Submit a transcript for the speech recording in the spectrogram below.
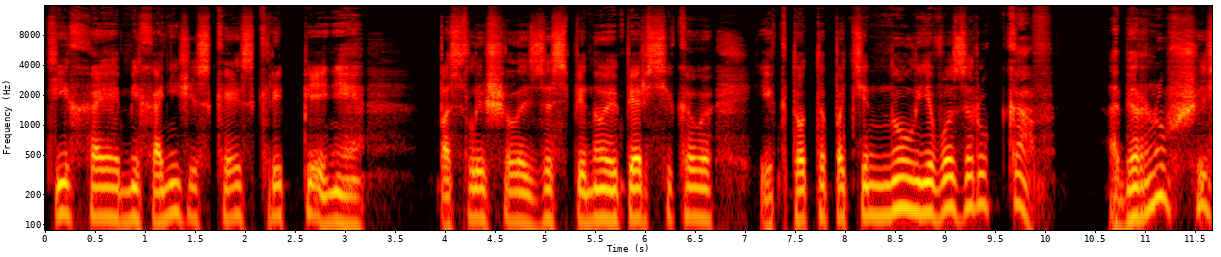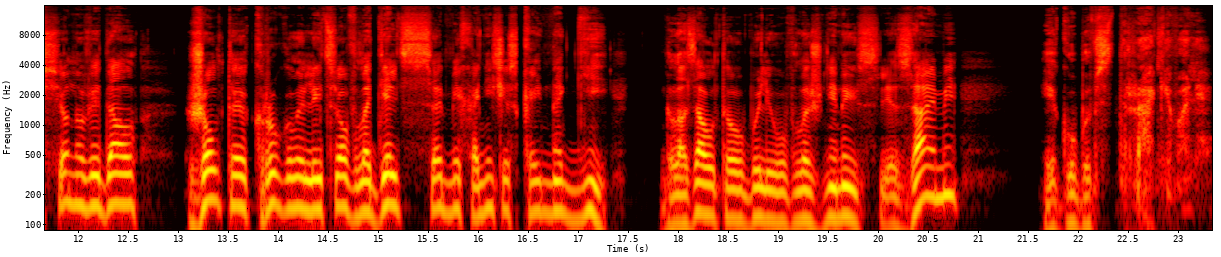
Тихое механическое скрипение послышалось за спиной Персикова, и кто-то потянул его за рукав. Обернувшись, он увидал желтое круглое лицо владельца механической ноги. Глаза у того были увлажнены слезами, и губы встрагивали.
